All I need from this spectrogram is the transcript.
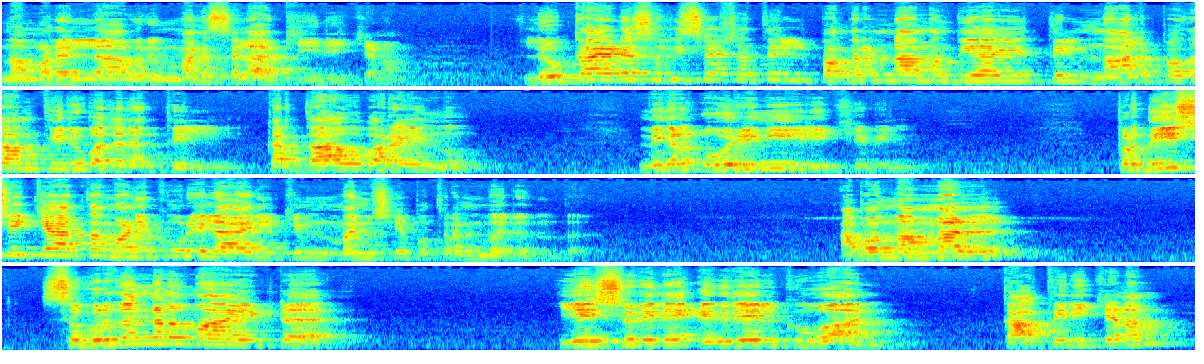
നമ്മളെല്ലാവരും മനസ്സിലാക്കിയിരിക്കണം. ലൂക്കായുടെ സുവിശേഷത്തിൽ പന്ത്രണ്ടാം അധ്യായത്തിൽ നാൽപ്പതാം തിരുവചനത്തിൽ കർത്താവ് പറയുന്നു നിങ്ങൾ ഒരുങ്ങിയിരിക്കുവിൻ. പ്രതീക്ഷിക്കാത്ത മണിക്കൂറിലായിരിക്കും മനുഷ്യപുത്രൻ വരുന്നത്. അപ്പോൾ നമ്മൾ സുഹൃതങ്ങളുമായിട്ട് യേശുവിനെ എതിരേൽക്കുവാൻ കാത്തിരിക്കണം.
